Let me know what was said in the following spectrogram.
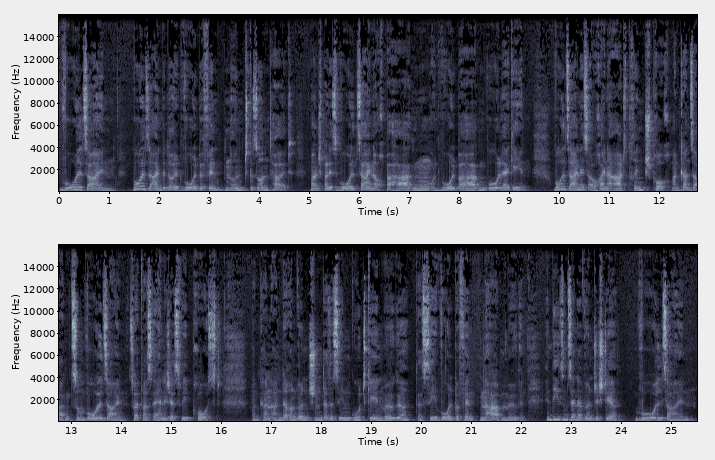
Wohlsein. Wohlsein bedeutet Wohlbefinden und Gesundheit. Manchmal ist Wohlsein auch Behagen und Wohlbehagen Wohlergehen. Wohlsein ist auch eine Art Trinkspruch. Man kann sagen zum Wohlsein, so etwas ähnliches wie Prost. Man kann anderen wünschen, dass es ihnen gut gehen möge, dass sie Wohlbefinden haben mögen. In diesem Sinne wünsche ich dir Wohlsein.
